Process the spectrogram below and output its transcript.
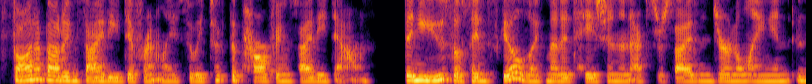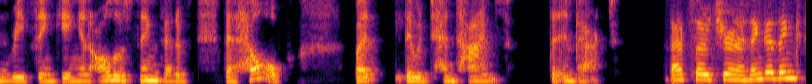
thought about anxiety differently? So we took the power of anxiety down then you use those same skills like meditation and exercise and journaling and, and rethinking and all those things that have that help but they would 10 times the impact. That's so true. And i think i think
